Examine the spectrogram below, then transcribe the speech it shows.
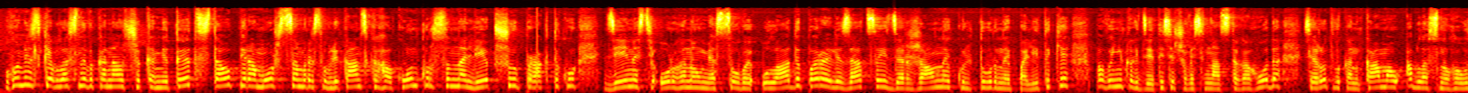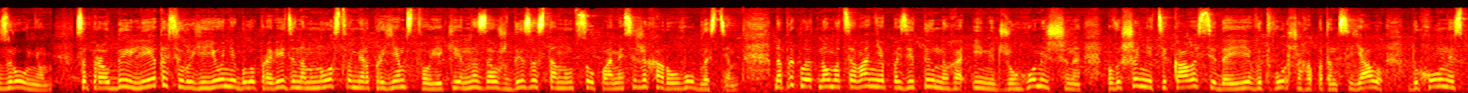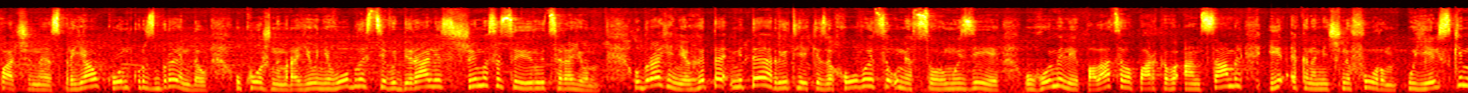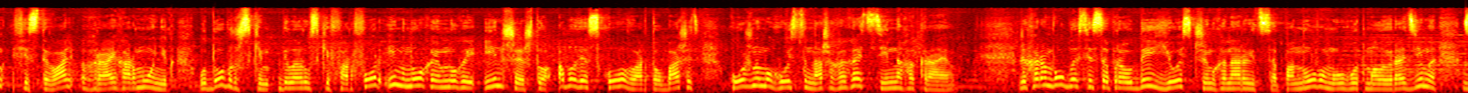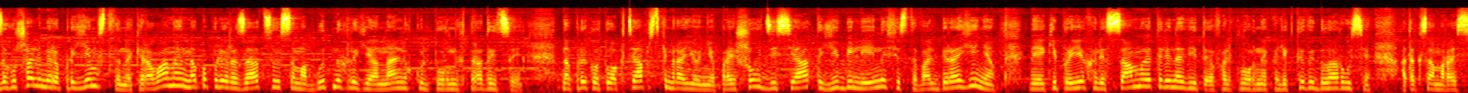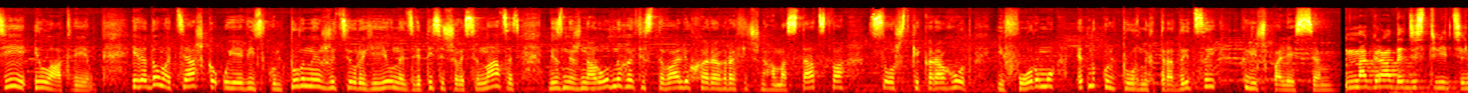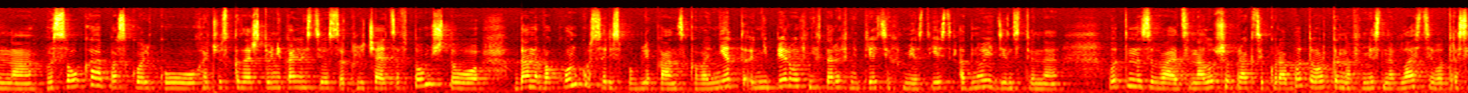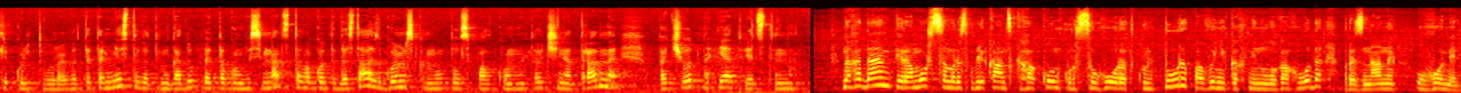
Гомельскі абласны выканаўчы камітэт стаў пераможцам рэспубліканскага конкурсу на лепшую практыку дзейнасці органаў мясцовай улады па рэалізацыі дзяржаўнай культурнай палітыкі па выніках 2018 года сярод выканкамаў абласнога ўзроўню. Сапраўды летась у рэгіёне было праведзена мноства мерапрыемстваў, якія назаўжды застануцца ў памяці жыхароў вобласці. Напрыклад, на ўмацаванне пазітыўнага іміджу гомельшчыны, павышэнне цікавасці да яе вытворчага патэнцыялу, духоўнай спадчыны спрыяў конкурс брэндаў. У кожным раёне вобласці выбіралі, з чым асацыіруецца раён. У брагіне гэта метэарыт, які захоўваецца ў мясцовым музеі. У гомелі палацава-паркавы ансамбль і эканамічны форум. У ельскім фестываль грай гармонік. У добружскім беларускі фарфор і многае многае іншае, што абавязкова варта ўбачыць кожнаму госцю нашага гасціннага края. Жыхарам вобласці сапраўды ёсць чым ганарыцца. Па-новаму ў год малой радзімы загучалі мерапрыемствы, накіраваныя на папулярызацыю самабытных рэгіянальных культурных традыцый. Напрыклад, у акцябрскім раёне прайшоў 10 юбілейны фестываль берагіня, на які прыехалі самыя таленавітыя фальклорныя калектывы Беларусі, а таксама рассіі і Латвіі. І вядома, цяжка ўявіць культурнае жыццё рэгіёна 2018 без міжнароднага фестывалю харэаграфічнага мастацтва сожскі карагод і форум форуму этнокультурных традиций «Клич Полесья». Награда действительно высокая, поскольку хочу сказать, что уникальность ее заключается в том, что у данного конкурса республиканского нет ни первых, ни вторых, ни третьих мест. Есть одно единственное. Вот и называется «На лучшую практику работы органов местной власти в отрасли культуры». Вот это место в этом году по итогам 2018 года досталось Гомельскому облсполкому. Это очень отрадно, почетно и ответственно. Нагадаем, пераможцам рэспубліканскага конкурсу горад культуры па выніках мінулага года прызнаны гомель.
